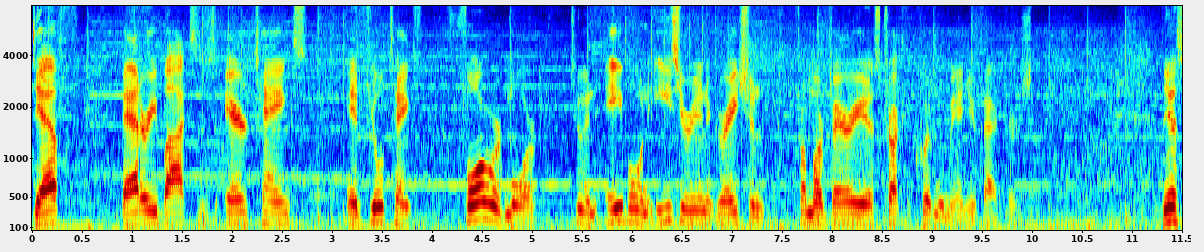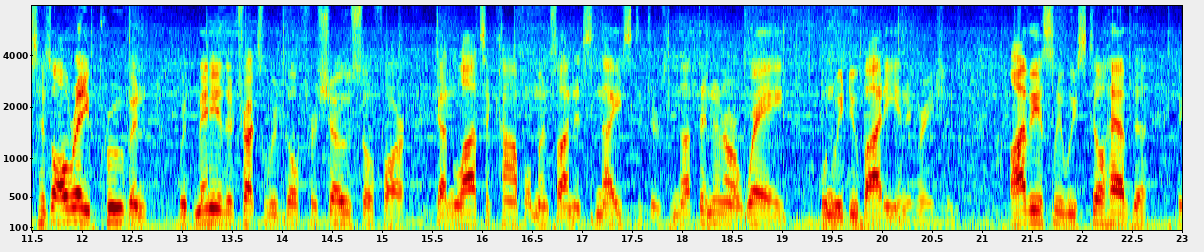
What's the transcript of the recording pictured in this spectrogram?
DEF, battery boxes, air tanks, and fuel tanks forward more to enable an easier integration from our various truck equipment manufacturers. This has already proven with many of the trucks we've built for shows so far, gotten lots of compliments on it's nice that there's nothing in our way when we do body integrations. Obviously, we still have the, the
